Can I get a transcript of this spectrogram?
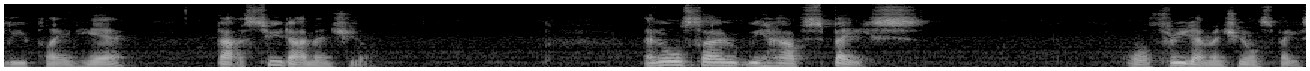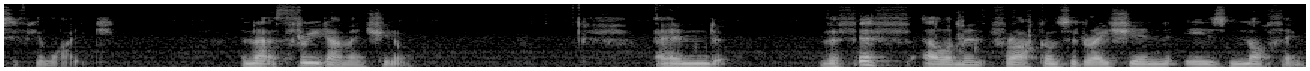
blue plane here. That's two-dimensional. And also we have space, or three-dimensional space if you like. And that's three-dimensional. And the fifth element for our consideration is nothing.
